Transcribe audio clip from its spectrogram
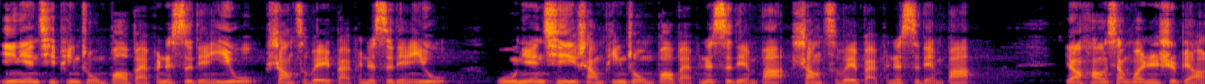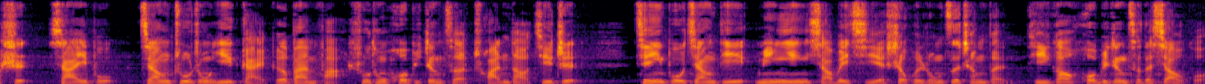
一年期品种报百分之四点一五，上次为百分之四点一五；五年期以上品种报百分之四点八，上次为百分之四点八。央行相关人士表示，下一步将注重以改革办法疏通货币政策传导机制。进一步降低民营小微企业社会融资成本，提高货币政策的效果。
